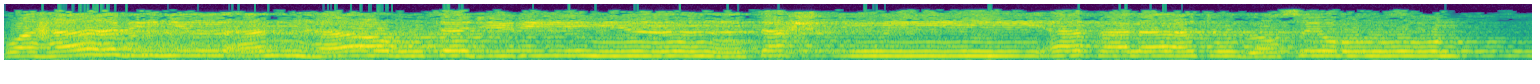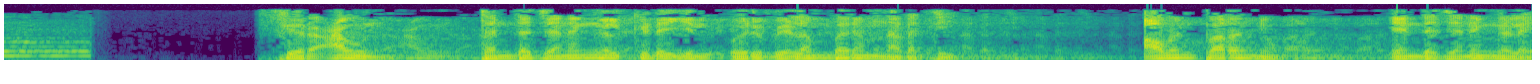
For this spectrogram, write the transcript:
وهذه الأنهار تجري من تحتي أفلا تبصرون ഫിർഔൻ തന്റെ ജനങ്ങൾക്കിടയിൽ ഒരു വിളംബരം നടത്തി അവൻ പറഞ്ഞു എന്റെ ജനങ്ങളെ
